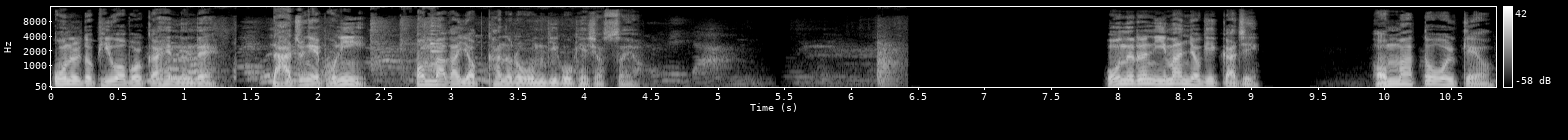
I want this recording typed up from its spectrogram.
오늘도 비워볼까 했는데 나중에 보니 엄마가 옆 칸으로 옮기고 계셨어요. 오늘은 이만 여기까지. 엄마 또 올게요.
